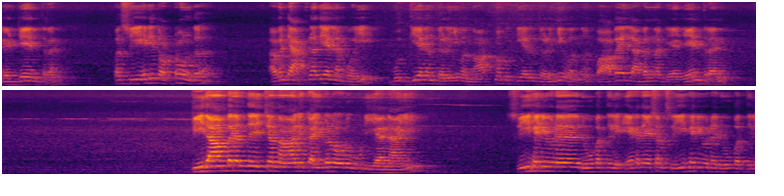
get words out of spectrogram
ഗജേന്ദ്രൻ അപ്പം ശ്രീഹരി തൊട്ടമുണ്ട് അവന്റെ അജ്ഞതയെല്ലാം പോയി ബുദ്ധിയെല്ലാം തെളിഞ്ഞു വന്നു ആത്മബുദ്ധിയെല്ലാം തെളിഞ്ഞു വന്ന് പാപയെല്ലാം ഗജേന്ദ്രൻ പീതാംബരം ധരിച്ച നാല് കൈകളോടുകൂടിയാനായി ശ്രീഹരിയുടെ രൂപത്തിൽ ഏകദേശം ശ്രീഹരിയുടെ രൂപത്തിൽ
